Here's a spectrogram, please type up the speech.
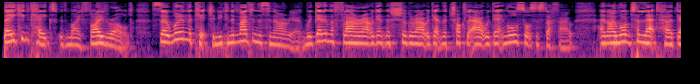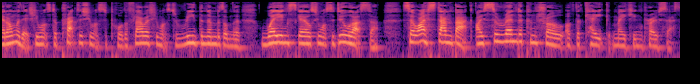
baking cakes with my five year old. So we're in the kitchen. You can imagine the scenario. We're getting the flour out, we're getting the sugar out, we're getting the chocolate out, we're getting all sorts of stuff out. And I want to let her get on with it. She wants to practice, she wants to pour the flour, she wants to read the numbers on the weighing scale, she wants to do all that stuff. So I stand back, I surrender control of the cake making process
